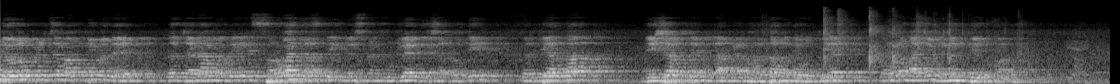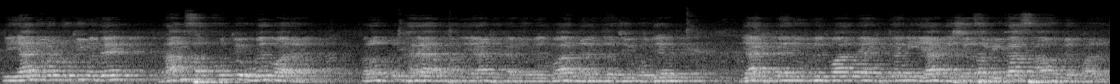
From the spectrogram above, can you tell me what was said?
डेव्हलपमेंटच्या बाबतीमध्ये तर जगामध्ये सर्वात जास्त इन्व्हेस्टमेंट कुठल्या देशात होती? तर ती आता देशामध्ये म्हणजे आपल्या भारतामध्ये होती. त्यामुळे माझी विनंती आहे तुम्हाला की या निवडणुकीमध्ये राम सातपुते उमेदवार आहे परंतु खऱ्या अर्थाने या ठिकाणी उमेदवार नरेंद्रजी मोदी आहेत. या ठिकाणी उमेदवार त्या ठिकाणी या देशाचा विकास हा उमेदवार आहे.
